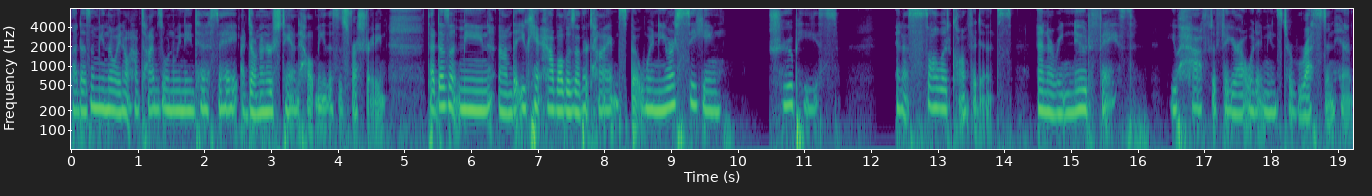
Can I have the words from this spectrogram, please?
That doesn't mean that we don't have times when we need to say, I don't understand, help me, this is frustrating. That doesn't mean um, that you can't have all those other times, but when you are seeking true peace and a solid confidence and a renewed faith, you have to figure out what it means to rest in Him.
